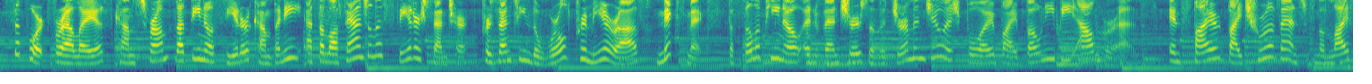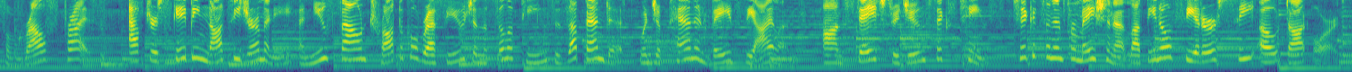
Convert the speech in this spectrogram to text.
Support for LAist comes from Latino Theater Company at the Los Angeles Theater Center, presenting the world premiere of Mix Mix, the Filipino adventures of a German Jewish boy by Boni B. Alvarez. Inspired by true events from the life of Ralph Price. After escaping Nazi Germany, a newfound tropical refuge in the Philippines is upended when Japan invades the islands. On stage through June 16th. Tickets and information at latinotheaterco.org.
